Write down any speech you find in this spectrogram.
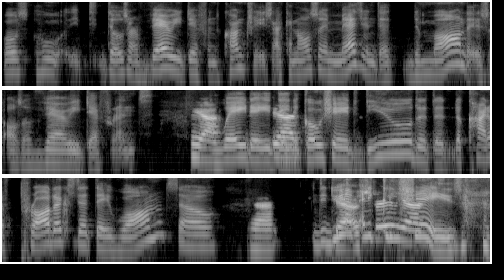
both who those are very different countries. I can also imagine that demand is also very different. Yeah, the way they, yeah. they negotiate the deal, the, the the kind of products that they want. So yeah, did you yeah, have Australia... any cliches?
